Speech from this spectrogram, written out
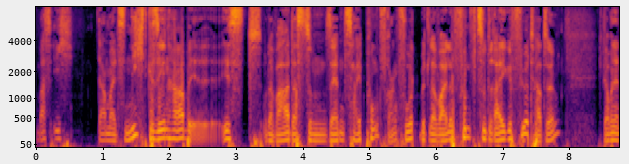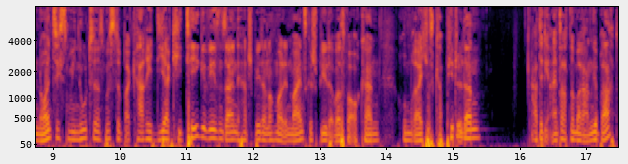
Was ich damals nicht gesehen habe, ist oder war, dass zum selben Zeitpunkt Frankfurt mittlerweile 5 zu 3 geführt hatte. Ich glaube in der 90. Minute, es müsste Bakari Diakite gewesen sein, der hat später nochmal in Mainz gespielt, aber es war auch kein ruhmreiches Kapitel dann. Hatte die Eintracht nochmal rangebracht.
